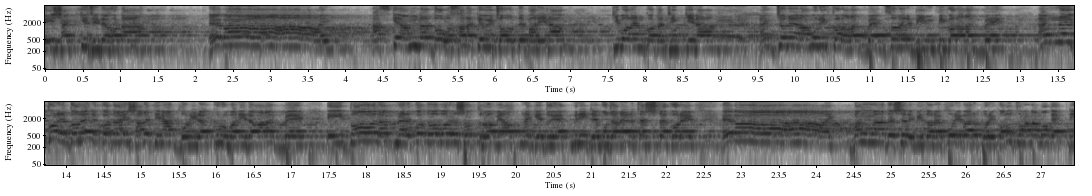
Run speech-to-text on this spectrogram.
এই ষাট কেজি দেহটা এবার আজকে আমরা দল ছাড়া কেউই চলতে পারি না। কি বলেন কথা ঠিক কিনা? একজনের আমলিক করা লাগবে, একজনের বিএমপি করা লাগবে। এমনি করে দলের কথায় সাড়ে তিন আট বলিরা কুরবানি দেওয়া লাগবে। এই দল আপনার কত বড় শত্রু, আমি আপনাকে দুই এক মিনিটে বোঝানোর চেষ্টা করে। এবার বাংলাদেশের ভিতরে পরিবার পরিকল্পনা নামক একটি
